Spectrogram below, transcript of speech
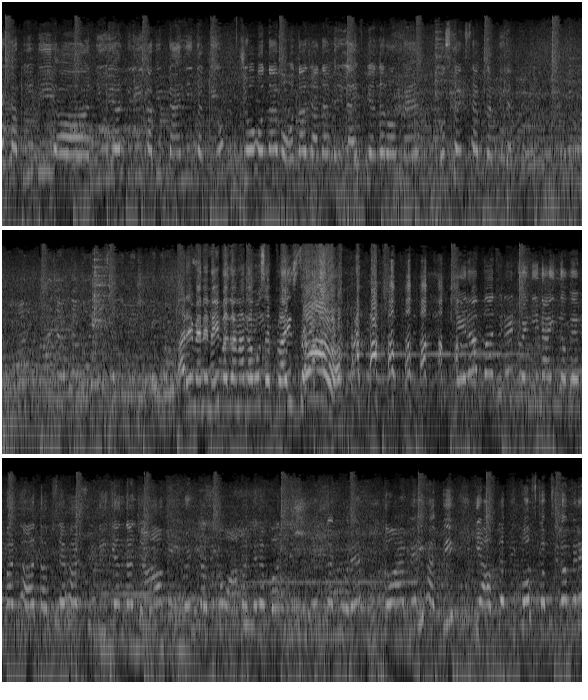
मैं कभी भी न्यू ईयर के लिए कभी प्लान नहीं करती हूँ। जो होता है वो होता जाता है मेरी लाइफ के अंदर और मैं उसको एक्सेप्ट करती रहती हूँ। अरे मैंने नहीं बताना था वो सरप्राइज़ था। मेरा बर्थडे 29 नवंबर था तब से हर सिटी के अंदर जहाँ मैं इवेंट कर रही हूँ वहाँ पर मेरा बर्थडे हो रहा है। तो आई एम वेरी हैप्पी कि आफ्टर बिग बॉस कम कम मेरे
